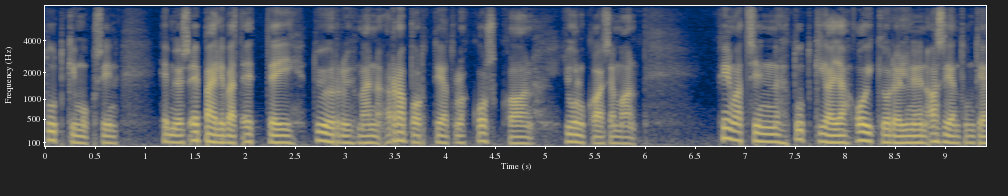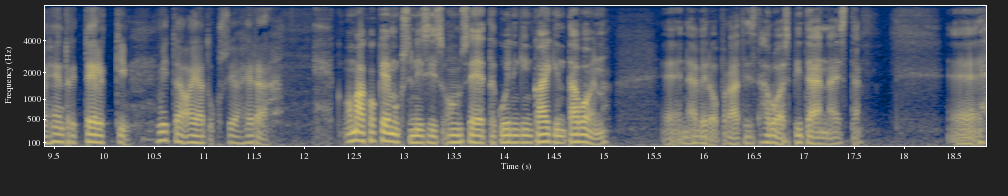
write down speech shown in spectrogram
tutkimuksiin. He myös epäilivät, ettei työryhmän raporttia tulla koskaan julkaisemaan. Finmatsin tutkija ja oikeudellinen asiantuntija Henri Telkki, mitä ajatuksia herää? Oma kokemukseni siis on se, että kuitenkin kaikin tavoin eh, nämä veroparatiisit haluaisi pitää näistä eh,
